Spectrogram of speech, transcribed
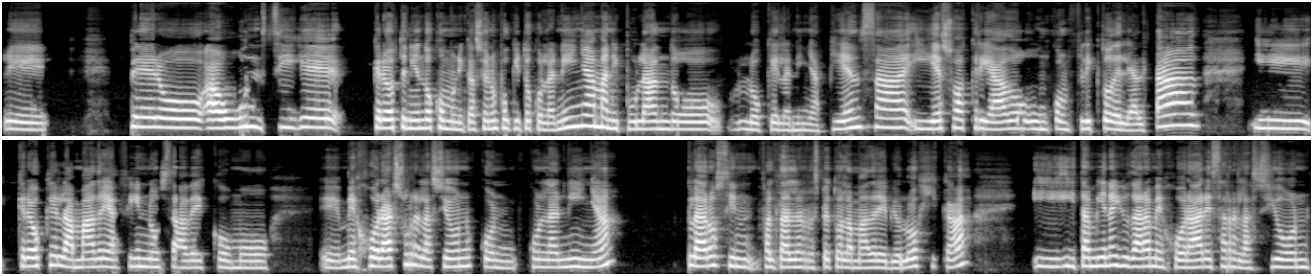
eh, pero aún sigue, creo, teniendo comunicación un poquito con la niña, manipulando lo que la niña piensa y eso ha creado un conflicto de lealtad y creo que la madre afín no sabe cómo eh, mejorar su relación con, con la niña claro, sin faltarle respeto a la madre biológica y, también ayudar a mejorar esa relación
